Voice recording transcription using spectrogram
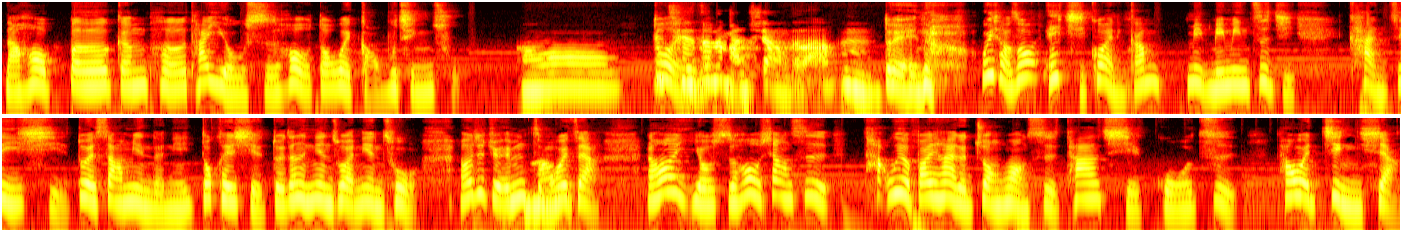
然后 b 跟 p，他有时候都会搞不清楚。哦，对，其实真的蛮像的啦。嗯，对。然后我想说，哎，奇怪，你刚明明明自己看自己写对上面的，你都可以写对，但是念出来念错，然后就觉得，嗯，怎么会这样？嗯、然后有时候像是他，我有发现他有一个状况是，他写国字，他会镜像，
